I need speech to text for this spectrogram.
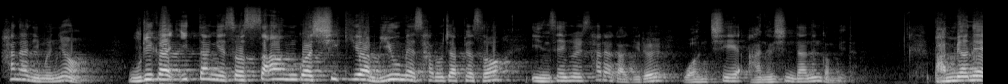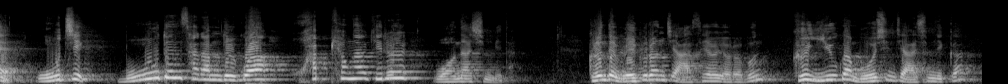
하나님은요, 우리가 이 땅에서 싸움과 시기와 미움에 사로잡혀서 인생을 살아가기를 원치 않으신다는 겁니다. 반면에 오직 모든 사람들과 화평하기를 원하십니다. 그런데 왜 그런지 아세요, 여러분? 그 이유가 무엇인지 아십니까?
